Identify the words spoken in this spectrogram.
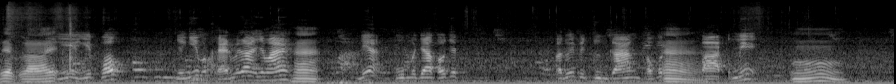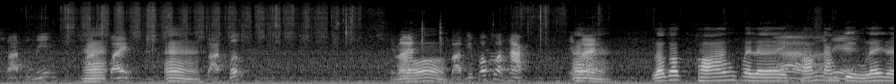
เรียบร้ออยย่างนี้อย่างนี้ปุ๊บอย่างนี้มันแขวนไม่ได้ใช่ไหมฮะ เนี่ยภูมิปัญญาเขาจะเอาด้วยเป็นกึ่งกลางเขาก็อ่า ปาดตรงนี้ อืม ปาดตรงนี้ฮะปาดไปอ่า ปาดปุ๊บเห็นไหมโอ้ ปาดนี้ปุ๊บก็หักเห็นอ่าไหมแล้วก็คล้องไปเลยาคล้องตามนี่กิ่งเลยเล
